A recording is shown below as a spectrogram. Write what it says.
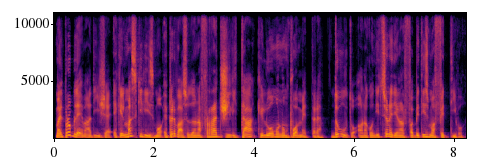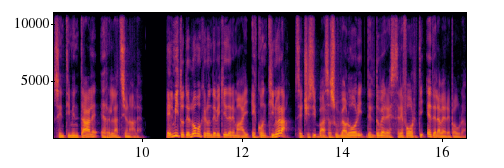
Ma il problema, dice, è che il maschilismo è pervaso da una fragilità che l'uomo non può ammettere, dovuto a una condizione di analfabetismo affettivo, sentimentale e relazionale. È il mito dell'uomo che non deve chiedere mai e continuerà se ci si basa sui valori del dover essere forti e dell'avere paura.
